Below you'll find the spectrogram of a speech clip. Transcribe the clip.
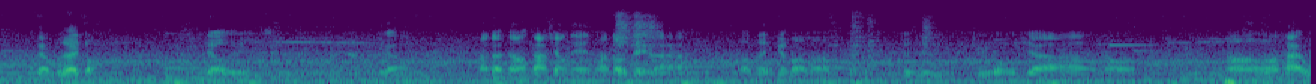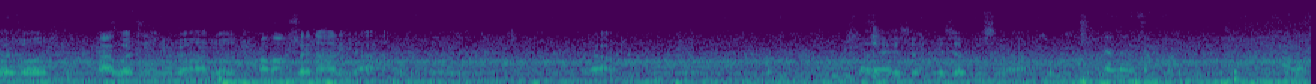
他可能不太懂死掉的意思，对啊。他的，然后大象那天他到这里来啊，然后说你跟妈妈就是鞠躬一下，然后然后然后他还问说，他还问你的女朋友，他说妈妈睡哪里啊？对啊，反正也是也是很不舍啊，乐乐状况。好，我放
